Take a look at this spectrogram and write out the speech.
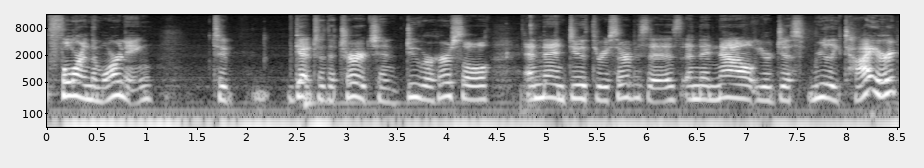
four in the morning to get to the church and do rehearsal and then do three services and then now you're just really tired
